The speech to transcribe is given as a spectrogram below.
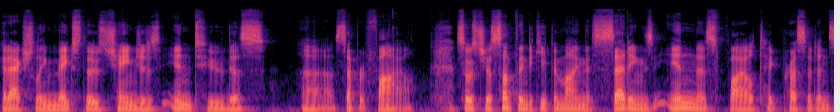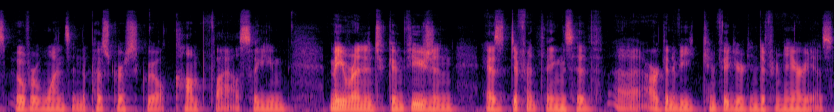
it actually makes those changes into this uh, separate file. So it's just something to keep in mind that settings in this file take precedence over ones in the PostgreSQL conf file. So you may run into confusion as different things have uh, are going to be configured in different areas.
